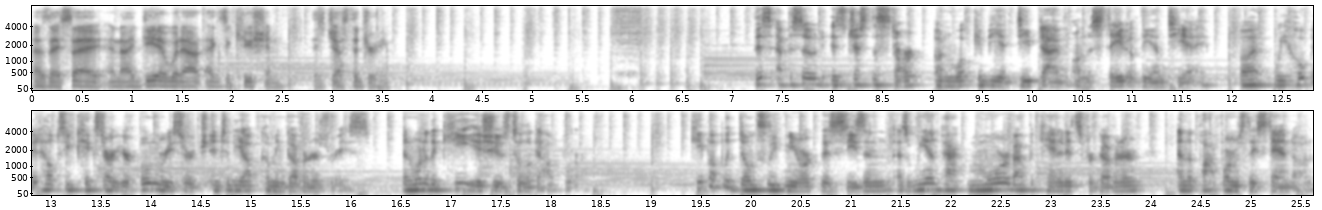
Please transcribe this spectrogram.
As they say an idea without execution is just a dream. This episode is just the start on what could be a deep dive on the state of the MTA, but we hope it helps you kickstart your own research into the upcoming governor's race and one of the key issues to look out for. Keep up with Don't Sleep New York this season as we unpack more about the candidates for governor and the platforms they stand on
